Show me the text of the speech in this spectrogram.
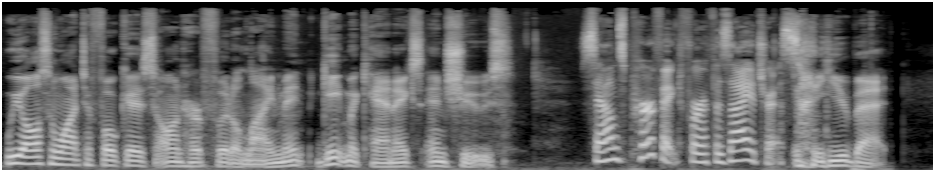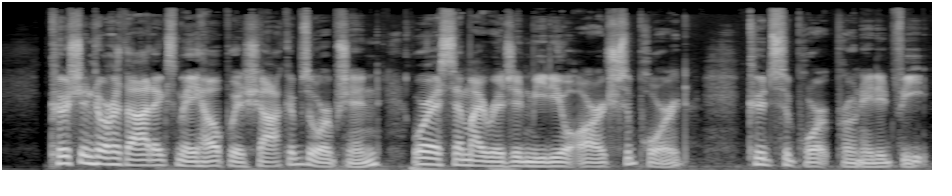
We also want to focus on her foot alignment, gait mechanics, and shoes. Sounds perfect for a physiatrist. you bet. Cushioned orthotics may help with shock absorption, or a semi rigid medial arch support could support pronated feet.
